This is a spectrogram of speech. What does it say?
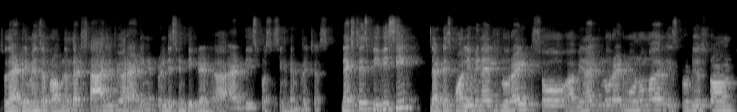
So that remains a problem that starch, if you are adding, it will disintegrate uh, at these processing temperatures. Next is PVC, that is polyvinyl chloride. So uh, vinyl chloride monomer is produced from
